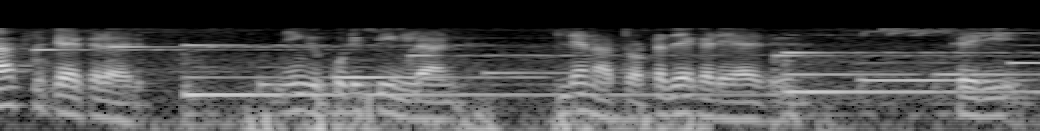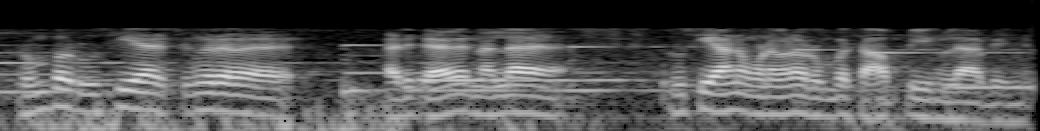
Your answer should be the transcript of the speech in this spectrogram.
டாக்டர் கேட்குறாரு நீங்கள் குடிப்பீங்களான்னு இல்லை நான் தொட்டதே கிடையாது. சரி ரொம்ப ருசியாக இருக்குங்கிற அதுக்காக நல்லா ருசியான உணவெல்லாம் ரொம்ப சாப்பிடுவீங்களா அப்படின்னு.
